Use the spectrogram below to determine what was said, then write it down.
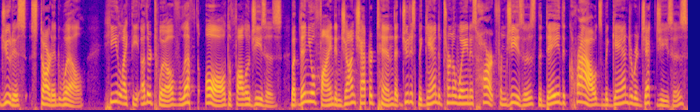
Judas started well. He, like the other 12, left all to follow Jesus. But then you'll find in John chapter 10 that Judas began to turn away in his heart from Jesus the day the crowds began to reject Jesus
